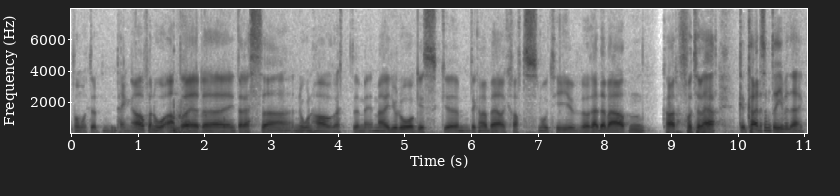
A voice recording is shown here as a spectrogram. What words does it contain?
på en måte penger, for noen andre er det interesse. Noen har et mer ideologisk eh, Det kan være bærekraftsmotiv, redde verden, hva det måtte være. Hva er det som driver deg?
